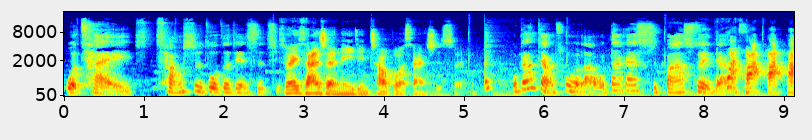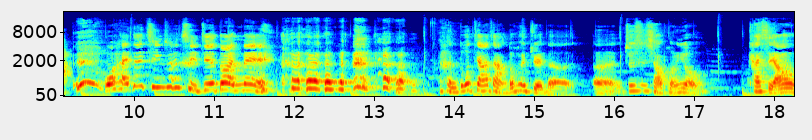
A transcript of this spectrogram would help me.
我才尝试做这件事情。所以三神，你已经超过三十岁了。我刚刚讲错了，我大概十八岁这样，我还在青春期阶段内。很多家长都会觉得，呃，就是小朋友开始要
